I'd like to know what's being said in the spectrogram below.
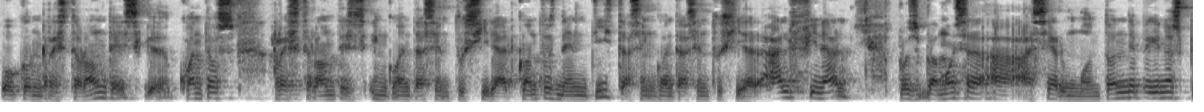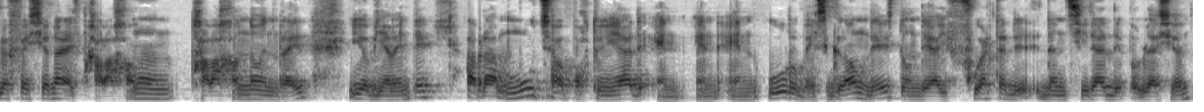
o con restaurantes. ¿Cuántos restaurantes encuentras en tu ciudad? ¿Cuántos dentistas encuentras en tu ciudad? Al final, pues vamos a, a hacer un montón de pequeños profesionales trabajando, trabajando en red y obviamente habrá mucha oportunidad en, en, urbes grandes donde hay fuerte densidad de población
